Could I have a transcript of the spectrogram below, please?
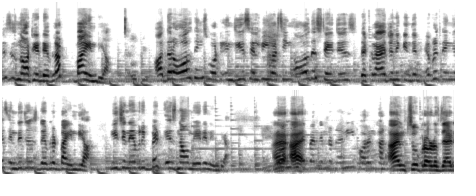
this is not yet developed by India Okay. other all things what in GSLV you are seeing all the stages, the cryogenic engine, everything is indigenous developed by India. Each and every bit is now made in India. I, I, am so proud of that.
